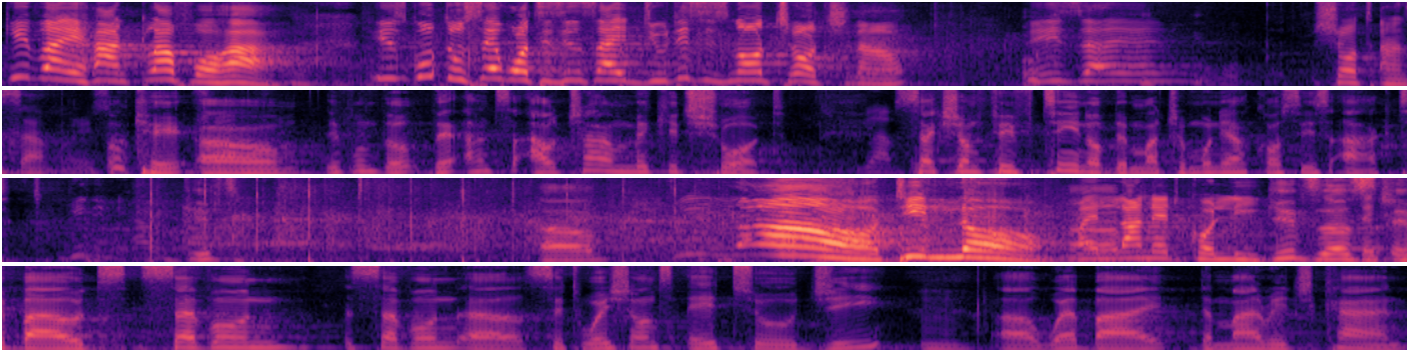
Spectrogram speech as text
Give her a hand, clap for her. It's good to say what is inside you. This is not church now. It's a short answer. Okay, um, even though the answer, I'll try and make it short. Section 15 of the Matrimonial Causes Act gives, The law, the law, my learned colleague. gives us Section- about seven, seven uh, situations, A to G, uh, whereby the marriage can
